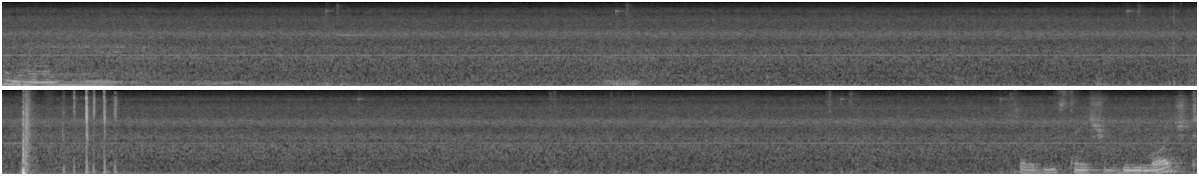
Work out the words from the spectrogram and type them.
come on so these things should be merged.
